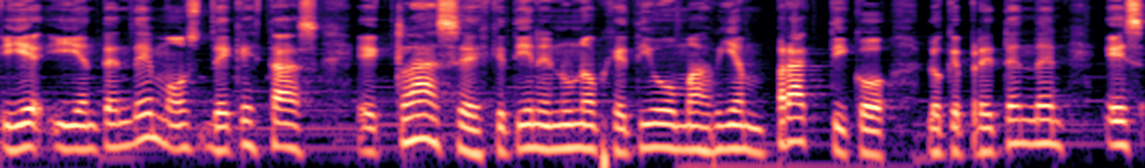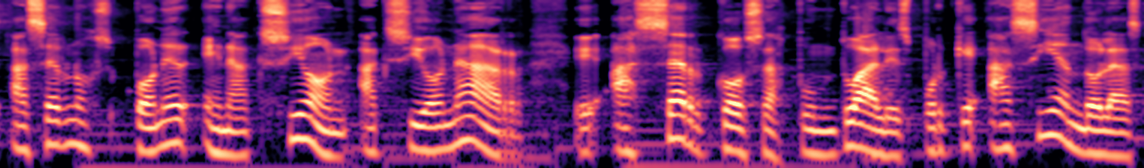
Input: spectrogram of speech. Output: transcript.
y, entendemos de que estas eh, clases que tienen un objetivo más bien práctico, lo que pretenden es hacernos poner en acción, accionar, eh, hacer cosas puntuales, porque haciéndolas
